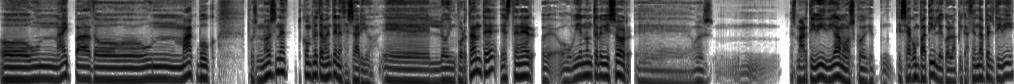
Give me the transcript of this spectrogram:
o un iPad o un MacBook? Pues no es completamente necesario. Eh, lo importante es tener eh, o bien un televisor, eh, un s- mm, Smart TV, digamos, que, sea compatible con la aplicación de Apple TV,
